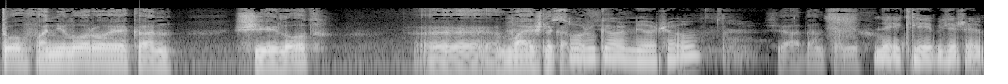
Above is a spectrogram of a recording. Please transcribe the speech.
טוב, אני לא רואה כאן שאלות. אה, מה יש לכאן? Soru görmüyorum. שהאדם צריך Ne ekleyebilirim?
